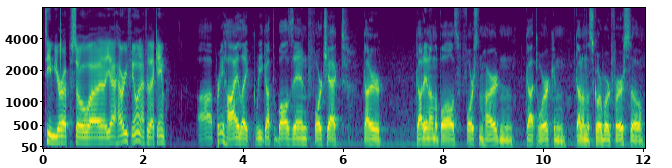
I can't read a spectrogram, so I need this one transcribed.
Team Europe. So uh, yeah, how are you feeling after that game? uh, pretty high. Like we got the balls in, forechecked, got her, got in on the balls, forced them hard, and got to work and got on the scoreboard first. So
